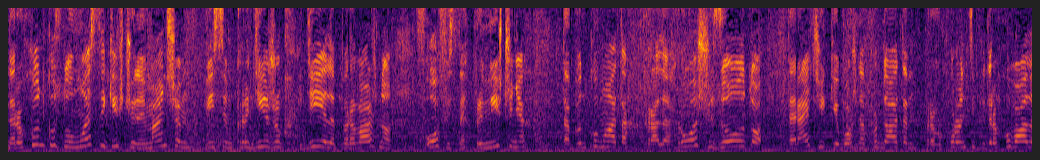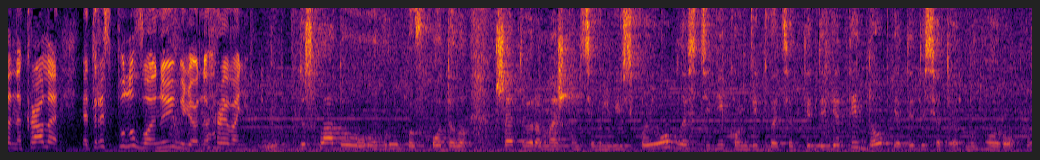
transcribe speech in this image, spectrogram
На рахунку зловмисників щонайменше вісім крадіжок діяли переважно в офісних приміщеннях та банкоматах. Крали гроші, золото та речі, які можна продати. Правоохоронці підрахували, накрали на 3,5 мільйони гривень. До складу групи входило четверо мешканців Львівської області віком від 29 до 51 року.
